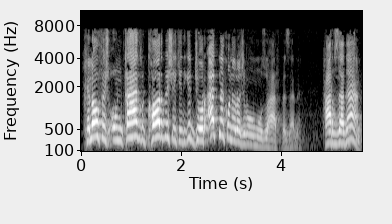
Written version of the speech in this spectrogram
خلافش اونقدر کار بشه که دیگه جرأت نکنه راجع به اون موضوع حرف بزنه. حرف زدن.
